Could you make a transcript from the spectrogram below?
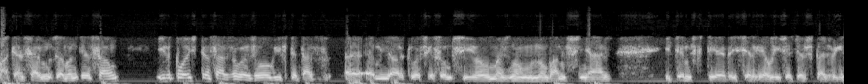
alcançarmos a manutenção e depois pensar jogo a jogo e tentar a, a melhor classificação possível, mas não, não vamos sonhar e temos que ter e ser realistas, ter os pés bem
